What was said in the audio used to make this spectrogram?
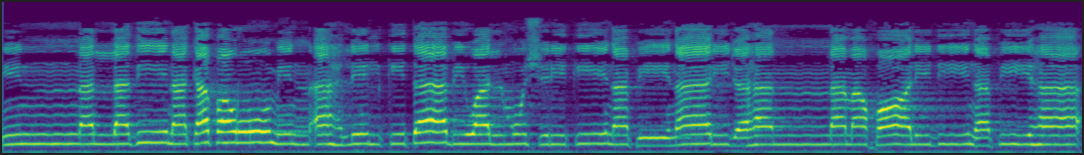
إن الذين كفروا من أهل الكتاب والمشركين في نار جهنم خالدين فيها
